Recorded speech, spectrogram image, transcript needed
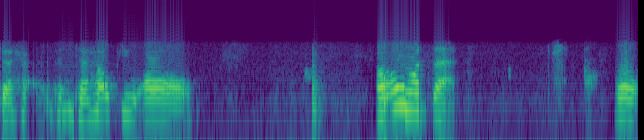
to he- to help you all. Oh, what's that? Well,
